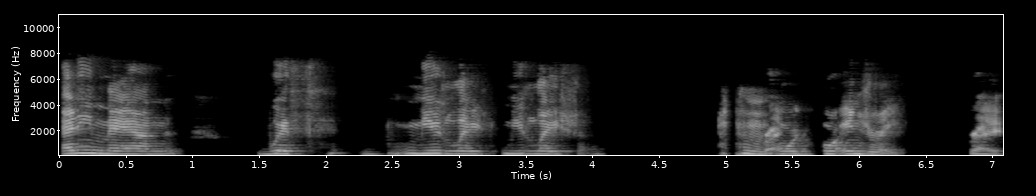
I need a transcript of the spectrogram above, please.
any man with mutilate, mutilation Right. or, or injury Right.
